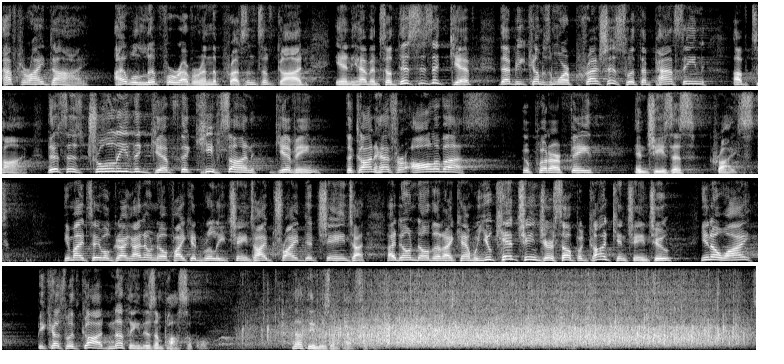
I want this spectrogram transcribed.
after I die, I will live forever in the presence of God in heaven. So this is a gift that becomes more precious with the passing of time. This is truly the gift that keeps on giving that God has for all of us who put our faith in Jesus Christ. You might say, well, Greg, I don't know if I could really change. I've tried to change. I, I don't know that I can. Well, you can't change yourself, but God can change you. You know why? Because with God, nothing is impossible. Nothing is impossible.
